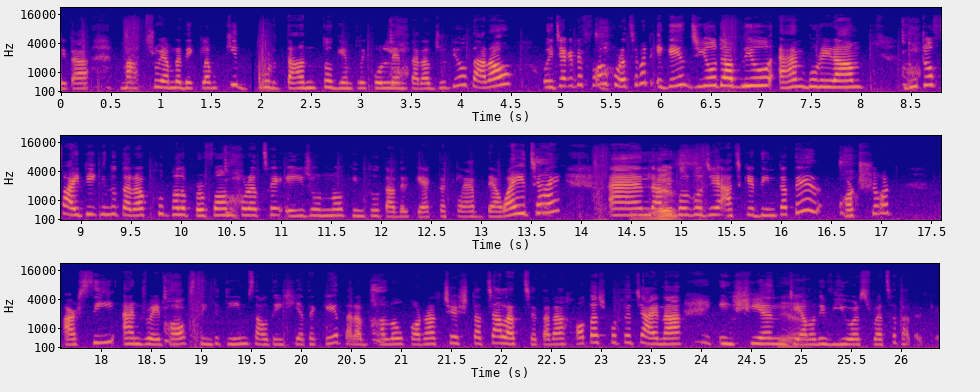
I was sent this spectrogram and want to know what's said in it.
যেটা মাত্রই আমরা দেখলাম কি দুর্দান্ত গেম প্লে করলেন তারা। যদিও তারাও ওই জায়গাটা ফল করেছে but again Geo W and Buriram দুটো ফাইটই কিন্তু তারা খুব ভালো পারফর্ম করেছে এই জন্য কিন্তু তাদেরকে একটা ক্ল্যাপ দেওয়াই যায়। অ্যান্ড আমি বলব যে আজকের দিনটাতে হটশট আর সি অ্যান্ড রেড হক্স তিনটে টিম সাউথ এশিয়া থেকে তারা ভালো করার চেষ্টা চালাচ্ছে। তারা হতাশ করতে চায় না। এশিয়ান যে আমাদের ভিউয়ার্স রয়েছে তাদেরকে।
